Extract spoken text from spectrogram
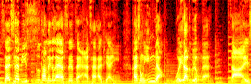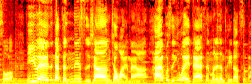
算起来比食堂那个难吃的饭菜还便宜，还送饮料，为啥子不用呢？再说了，你以为人家真的是想叫外卖啊？还不是因为单身没得人陪到吃饭？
